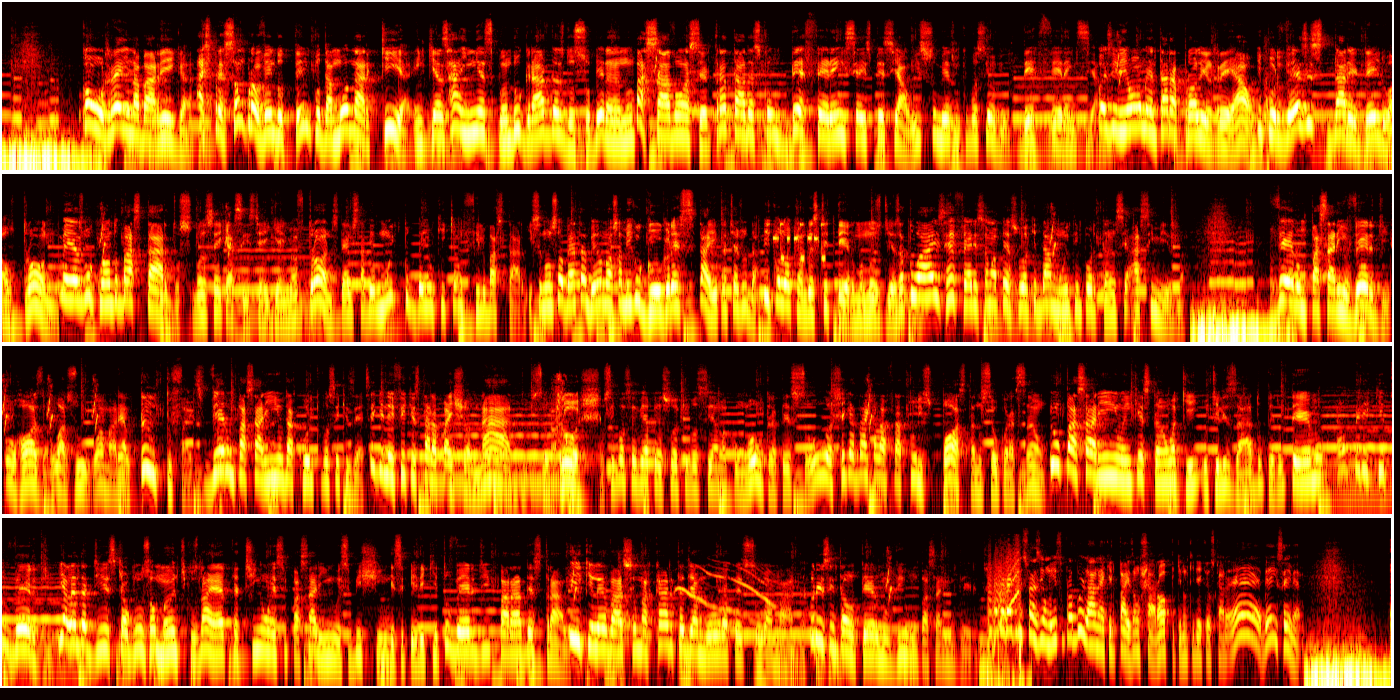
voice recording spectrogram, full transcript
com o rei na barriga. A expressão provém do tempo da monarquia, em que as rainhas, quando grávidas do soberano, passavam a ser tratadas com deferência especial. Isso mesmo que você ouviu, deferência. Pois iriam aumentar a prole real e, por vezes, dar herdeiro ao trono, mesmo quando bastardos. Você que assiste aí Game of Thrones deve saber muito bem o que é um filho bastardo. E se não souber também, o nosso amigo Google está aí para te ajudar. E colocando este termo nos dias atuais, refere-se a uma pessoa que dá muito importância a si mesma. Ver um passarinho verde, ou rosa, ou azul, ou amarelo, tanto faz. Ver um passarinho da cor que você quiser. Significa estar apaixonado, seu trouxa. Ou se você vê a pessoa que você ama com outra pessoa, chega a dar aquela fratura exposta no seu coração. E o passarinho em questão aqui, utilizado pelo termo, é um periquito verde. E a lenda diz que alguns românticos na época tinham esse passarinho, esse bichinho, esse periquito verde para adestrá-lo. E que levasse uma carta de amor à pessoa amada. Por isso então o termo viu um passarinho verde. Na verdade, eles faziam isso pra burlar, né? Aquele paizão xarope que não queria que os caras. É, bem isso aí mesmo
